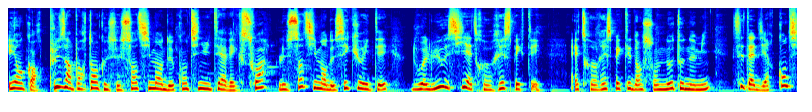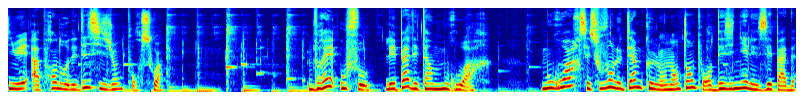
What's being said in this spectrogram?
Et encore plus important que ce sentiment de continuité avec soi, le sentiment de sécurité doit lui aussi être respecté. Être respecté dans son autonomie, c'est-à-dire continuer à prendre des décisions pour soi. Vrai ou faux, l'EHPAD est un mouroir. Mouroir, c'est souvent le terme que l'on entend pour désigner les EHPAD,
